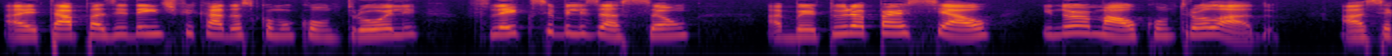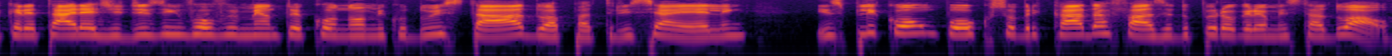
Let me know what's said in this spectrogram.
a etapas identificadas como controle, flexibilização, abertura parcial e normal controlado. A secretária de Desenvolvimento Econômico do Estado, a Patrícia Ellen, explicou um pouco sobre cada fase do programa estadual.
